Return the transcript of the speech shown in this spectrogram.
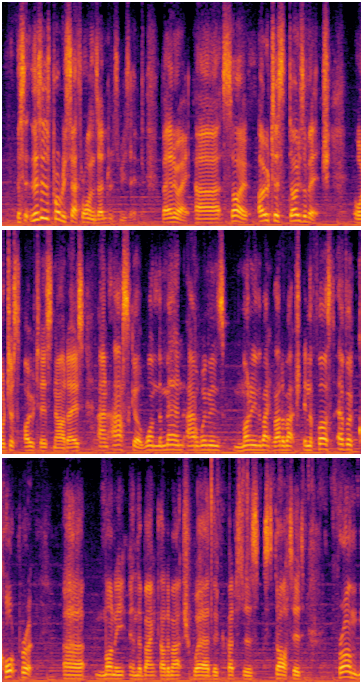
This, this is probably Seth Rollins' entrance music. But anyway, uh, so Otis Dozovic, or just Otis nowadays, and Asuka won the men and women's Money in the Bank ladder match in the first ever corporate uh, Money in the Bank ladder match, where the competitors started from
